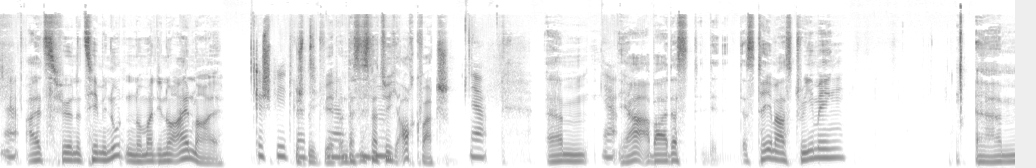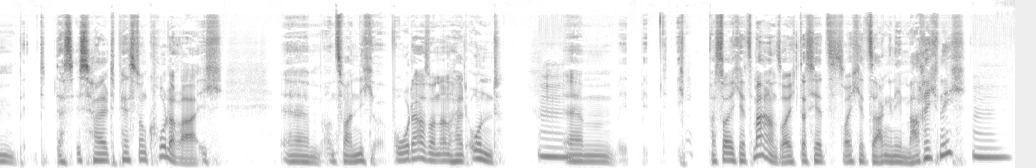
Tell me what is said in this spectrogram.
Ja. als für eine 10-Minuten-Nummer, die nur einmal Gespielt wird. gespielt wird. Ja. Und das ist Mhm. natürlich auch Quatsch. Ja. Ähm, Ja. ja, aber das, das Thema Streaming, ähm, das ist halt Pest und Cholera. Ich, ähm, und zwar nicht oder, sondern halt und. Mhm. Ähm, ich, was soll ich jetzt machen? Soll ich das jetzt, soll ich jetzt sagen, nee, mache ich nicht? Mhm.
